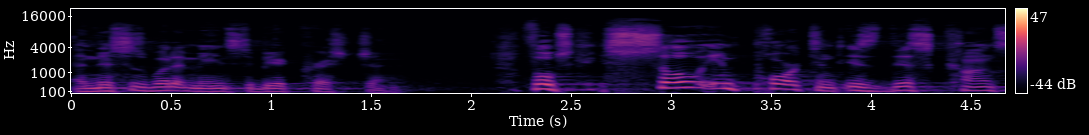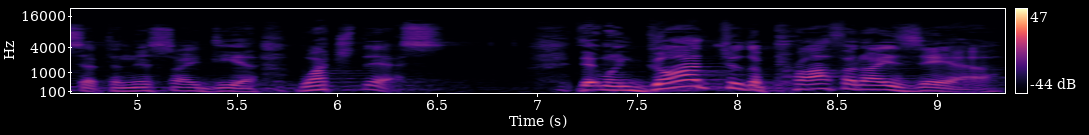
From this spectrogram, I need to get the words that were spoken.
And this is what it means to be a Christian. Folks, so important is this concept and this idea. Watch this that when God, through the prophet Isaiah,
